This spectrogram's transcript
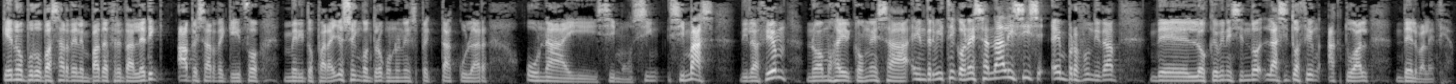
que no pudo pasar del empate frente al Athletic, a pesar de que hizo méritos para ello. Se encontró con un espectacular Unai Simón. Sin, sin más dilación, no vamos a ir con esa entrevista y con ese análisis en profundidad de lo que viene siendo la situación actual del Valencia.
